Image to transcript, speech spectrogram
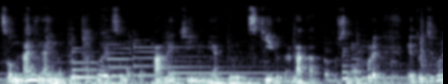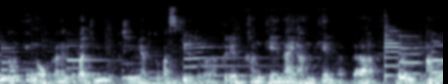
その何々のと、たとえそのお金、人脈、スキルがなかったとしても、これ、えっと、自分の案件がお金とか人脈とかスキルとか学歴関係ない案件だったら、これ、あの、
